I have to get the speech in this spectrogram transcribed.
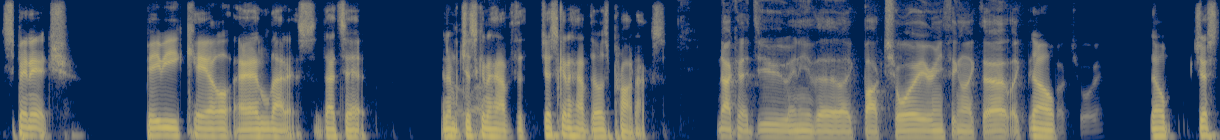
spinach, baby kale, and lettuce. That's it. And I'm Oh, just wow. gonna have the, just gonna have those products. Not gonna do any of the like bok choy or anything like that. Like No. bok choy. Nope. Just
